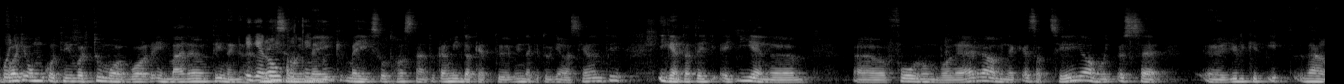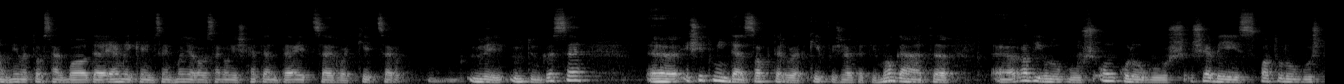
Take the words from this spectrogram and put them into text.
hogy... Vagy onkotin, vagy tumorboard, én már nem, tényleg nem Igen, hiszem, hogy melyik, melyik szót használtuk el, mind a kettő, mind a kettő ugyanazt jelenti. Igen, tehát egy, egy ilyen uh, fórum van erre, aminek ez a célja, hogy össze gyűlik itt, itt nálunk Németországban, de emlékeim szerint Magyarországon is hetente egyszer vagy kétszer ülé, ültünk össze, és itt minden szakterület képviselteti magát, radiológus, onkológus, sebész, patológus,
